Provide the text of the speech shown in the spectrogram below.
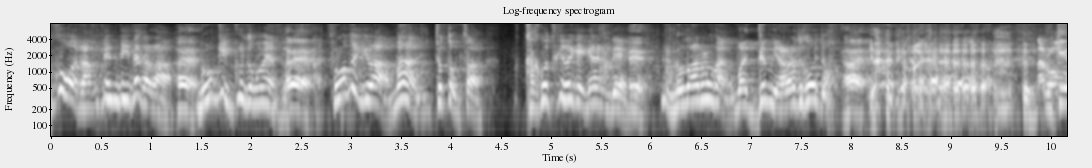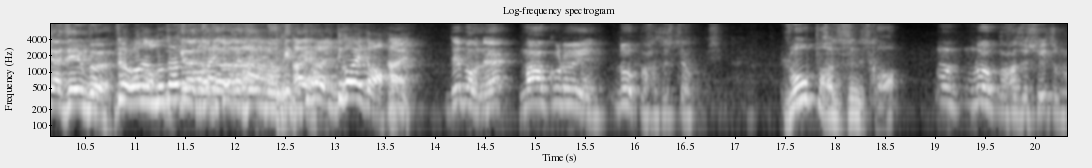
向こうは楽天でいたから、はい。のんきに来ると思うんですよ、はい。その時はまあちょっとさかっこつけなきゃいけないので、え野田論外お前全部やられてこいと。はい。受けは全部。受そう野田けは野沢が全部受けて。行ってこいと。はい。でもねマーク・ルーインロープ外しちゃうかもしロープ外すんですか？ロープ外していつも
